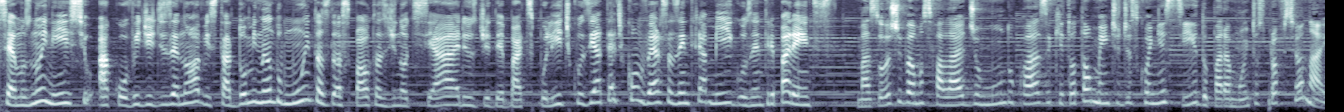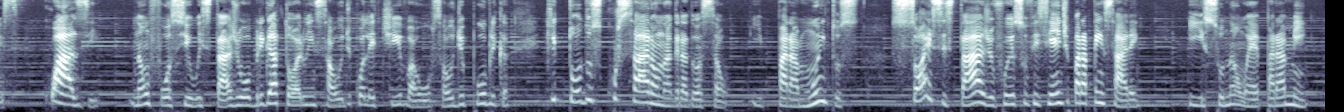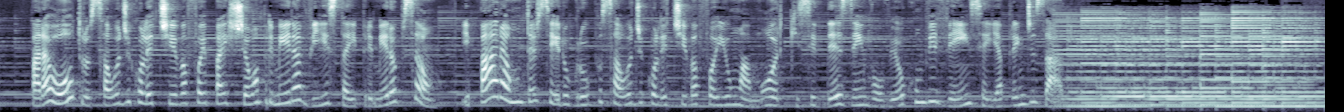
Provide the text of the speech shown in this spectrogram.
Dissemos no início, a Covid-19 está dominando muitas das pautas de noticiários, de debates políticos e até de conversas entre amigos, entre parentes. Mas hoje vamos falar de um mundo quase que totalmente desconhecido para muitos profissionais. Quase! Não fosse o estágio obrigatório em saúde coletiva ou saúde pública que todos cursaram na graduação. E para muitos, só esse estágio foi o suficiente para pensarem: isso não é para mim. Para outros, saúde coletiva foi paixão à primeira vista e primeira opção. E para um terceiro grupo, saúde coletiva foi um amor que se desenvolveu com vivência e aprendizado.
